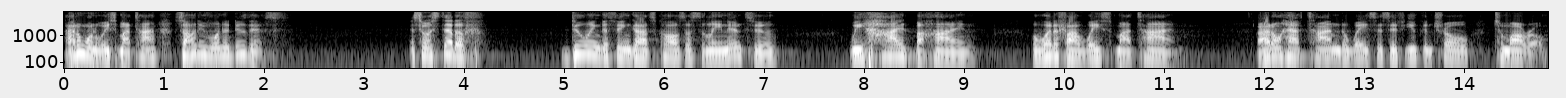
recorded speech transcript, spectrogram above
I don't want to waste my time, so I don't even want to do this. And so instead of doing the thing God's calls us to lean into, we hide behind, well, what if I waste my time? I don't have time to waste as if you control tomorrow.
